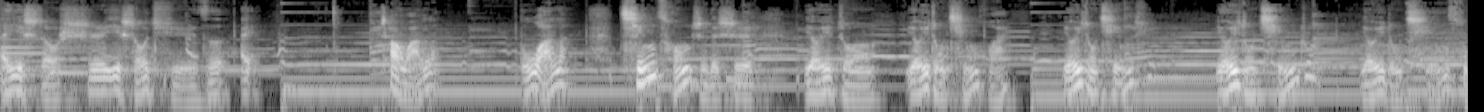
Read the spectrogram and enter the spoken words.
哎一首诗、一首曲子，哎，唱完了，读完了。情从指的是有一种有一种情怀，有一种情绪。有一种情状，有一种情愫，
